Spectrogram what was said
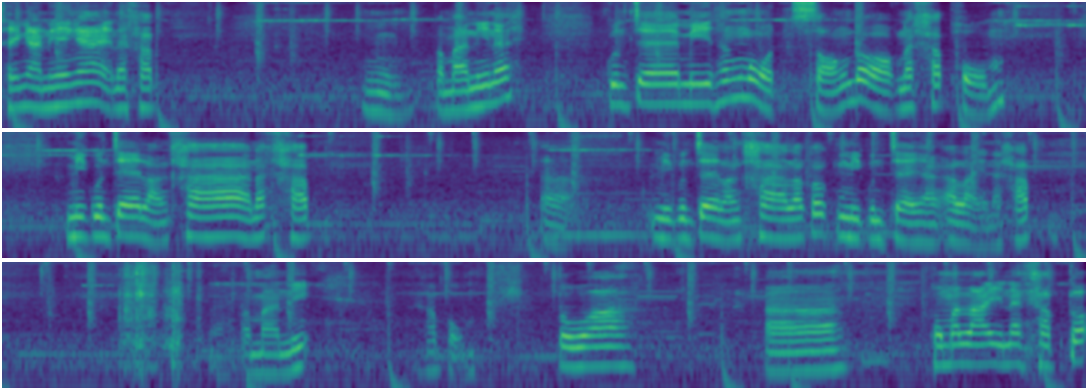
ใช้งานง่ายๆนะครับอืมประมาณนี้นะ กุญแจมีทั้งหมด 2 ดอกนะครับผมมีกุญแจหลังคานะครับอ่ามีกุญแจหลังคาแล้วก็มีกุญแจยางอะไหล่นะครับ ประมาณนี้นะครับผมตัวอ่าพวงมาลัยนะครับก็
